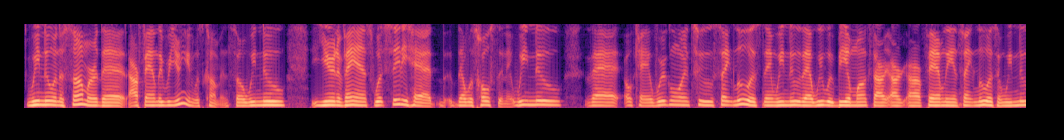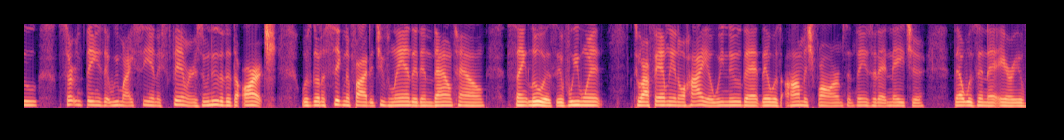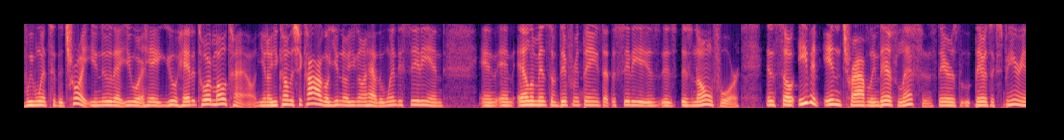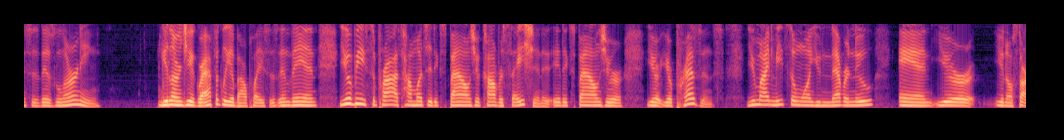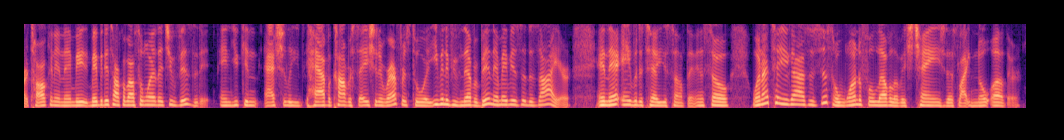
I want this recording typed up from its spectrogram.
we knew in the summer that our family reunion was coming. So we knew year in advance what city had that was hosting it. We knew that okay, if we're going to St. Louis, then we knew that we would be amongst our, our, our family in St. Louis and we knew certain things that we might see and experience. We knew that the arch was going to signify that you've landed in downtown St. Louis. If we went to our family in Ohio, we knew that there was Amish farms and things of that nature that was in that area. If we went to Detroit, you knew that you were hey you were headed toward Motown. You know, you come to Chicago, you know you're gonna have the Windy City and and and elements of different things that the city is is is known for. And so even in traveling, there's lessons, there's there's experiences, there's learning. You learn geographically about places, and then you'll be surprised how much it expounds your conversation. It, it expounds your your your presence. You might meet someone you never knew, and you're you know start talking and then maybe, maybe they talk about somewhere that you visited and you can actually have a conversation in reference to it even if you've never been there maybe it's a desire and they're able to tell you something and so when i tell you guys it's just a wonderful level of exchange that's like no other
